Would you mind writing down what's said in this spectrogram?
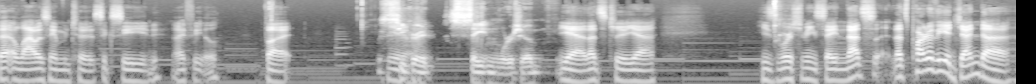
that allows him to succeed. I feel, but Secret Satan worship. yeah, that's true. Yeah, he's worshiping Satan. That's that's part of the agenda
